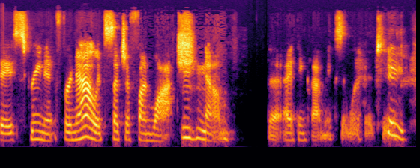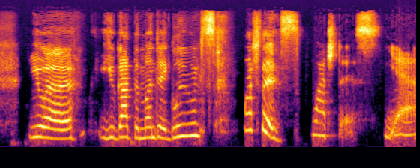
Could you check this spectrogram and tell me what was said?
day screen it. For now, it's such a fun watch. Mhm. Um, that I think that makes it worth it too. hey you uh you got the monday glooms watch this Watch this. Yeah.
